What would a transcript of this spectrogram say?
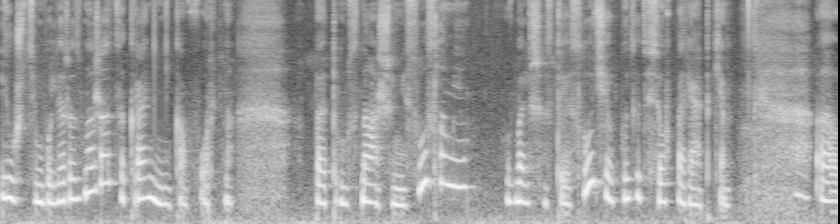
и уж тем более размножаться крайне некомфортно. Поэтому с нашими суслами в большинстве случаев будет все в порядке. Э,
